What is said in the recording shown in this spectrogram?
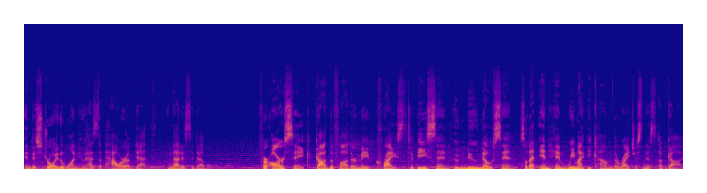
and destroy the one who has the power of death, and that is the devil. For our sake, God the Father made Christ to be sin who knew no sin, so that in him we might become the righteousness of God.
